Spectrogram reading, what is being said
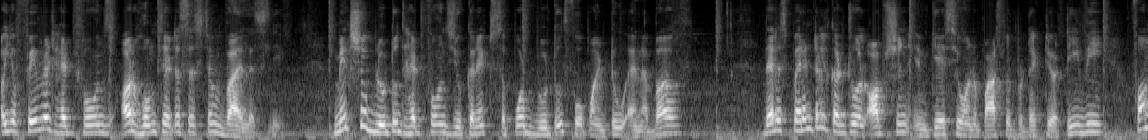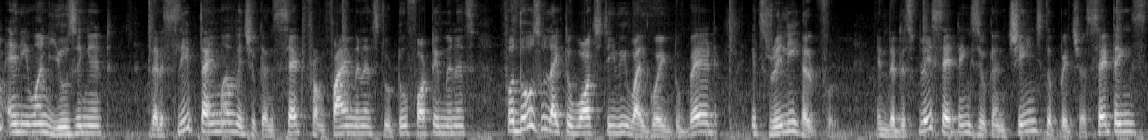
or your favorite headphones or home theater system wirelessly. Make sure Bluetooth headphones you connect support Bluetooth 4.2 and above. There is parental control option in case you want to password protect your TV from anyone using it. There is sleep timer which you can set from 5 minutes to 240 minutes. For those who like to watch TV while going to bed, it's really helpful. In the display settings, you can change the picture settings,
